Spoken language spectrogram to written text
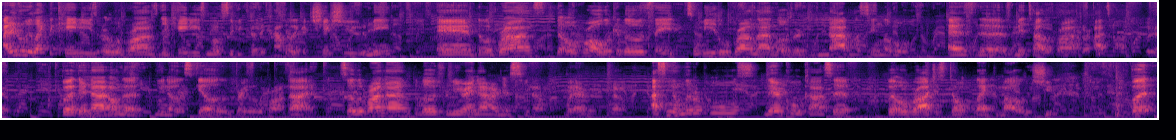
I didn't really like the KDs or the LeBrons. The KDs mostly because they kind of look like a chick shoe to me. And the LeBrons, the overall look of those, they to me the LeBron 9 lows are not on the same level as the mid-top LeBrons or high top, whatever. But they're not on the you know the scale of the regular LeBron 9. So LeBron 9 lows for me right now are just you know whatever you know. I've seen the Liverpools, they're a cool concept, but overall I just don't like the model of the shoe. But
